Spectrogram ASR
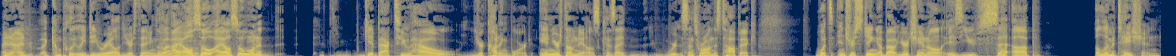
and I, I completely derailed your thing, No, but I so- also, I also want to get back to how your cutting board and your thumbnails, because I, we're, since we're on this topic, what's interesting about your channel is you've set up a limitation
